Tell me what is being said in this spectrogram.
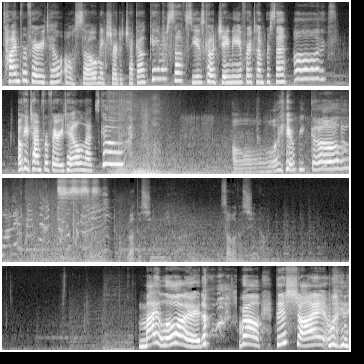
Time for Fairy Tail. Also, make sure to check out GamerSupps. Use code Jamie for 10% off. Okay, time for Fairy Tail. Let's go. Oh, here we go. My lord! Bro, this shot.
